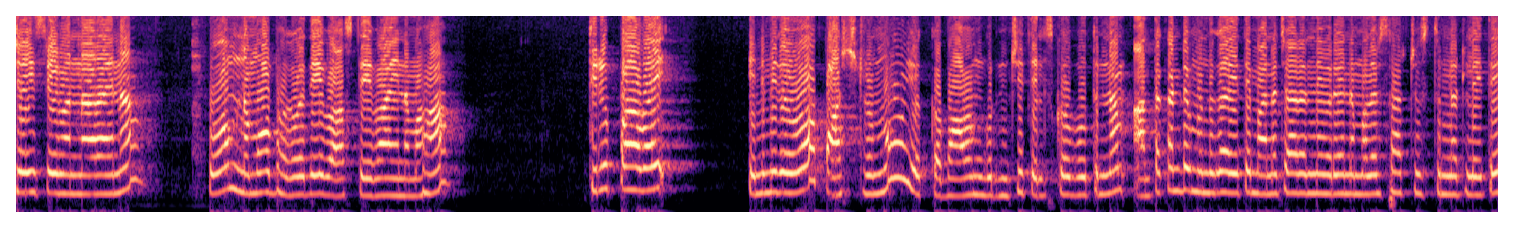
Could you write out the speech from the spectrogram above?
జై శ్రీమన్నారాయణ. ఓం నమో భగవదే వాసుదేవాయ నమ. తిరుప్పావై ఎనిమిదవ పాశ్రము యొక్క భావం గురించి తెలుసుకోబోతున్నాం. అంతకంటే ముందుగా అయితే మన ఛానల్ని ఎవరైనా మొదటిసారి చూస్తున్నట్లయితే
